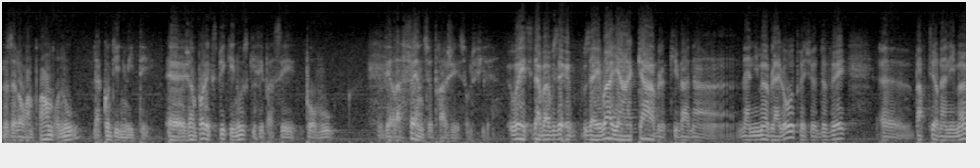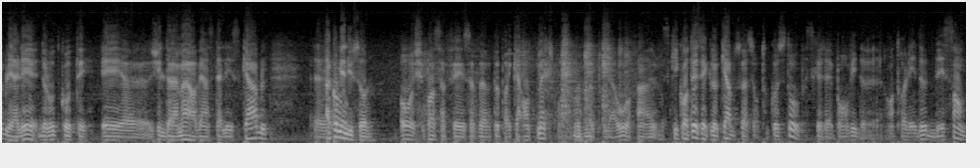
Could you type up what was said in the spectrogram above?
Nous allons en prendre, nous, la continuité. Euh, Jean-Paul, expliquez-nous ce qui s'est passé pour vous vers la fin de ce trajet sur le filet. Oui, c'est d'abord, vous, vous allez voir, il y a un câble qui va d'un immeuble à l'autre et je devais euh, partir d'un immeuble et aller de l'autre côté. Et euh, Gilles Delamarre avait installé ce câble. À combien du sol? Oh, je sais pas, ça fait, ça fait à peu près 40 mètres, je crois, à peu près tout là-haut. Enfin, ce qui comptait, c'est que le câble soit surtout costaud, parce que j'avais pas envie, de, entre les deux, de descendre.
